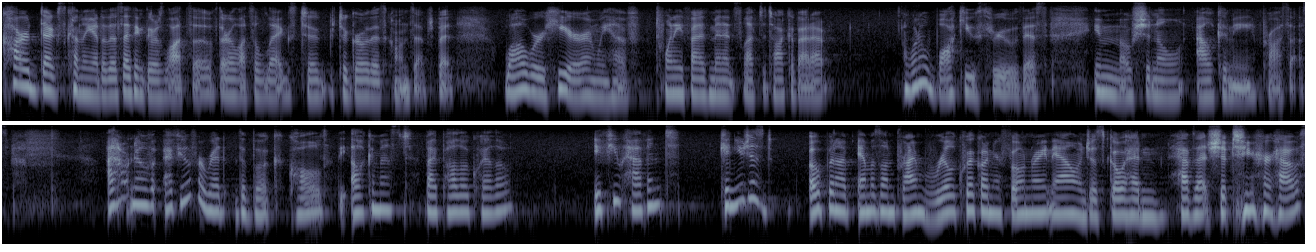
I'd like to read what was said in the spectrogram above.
card decks coming out of this. I think there's lots of there are lots of legs to to grow this concept. But while we're here and we have 25 minutes left to talk about it, I want to walk you through this emotional alchemy process. I don't know, have you ever read the book called The Alchemist by Paulo Coelho? If you haven't, can you just open up Amazon Prime real quick on your phone right now and just go ahead and have that shipped to your house?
